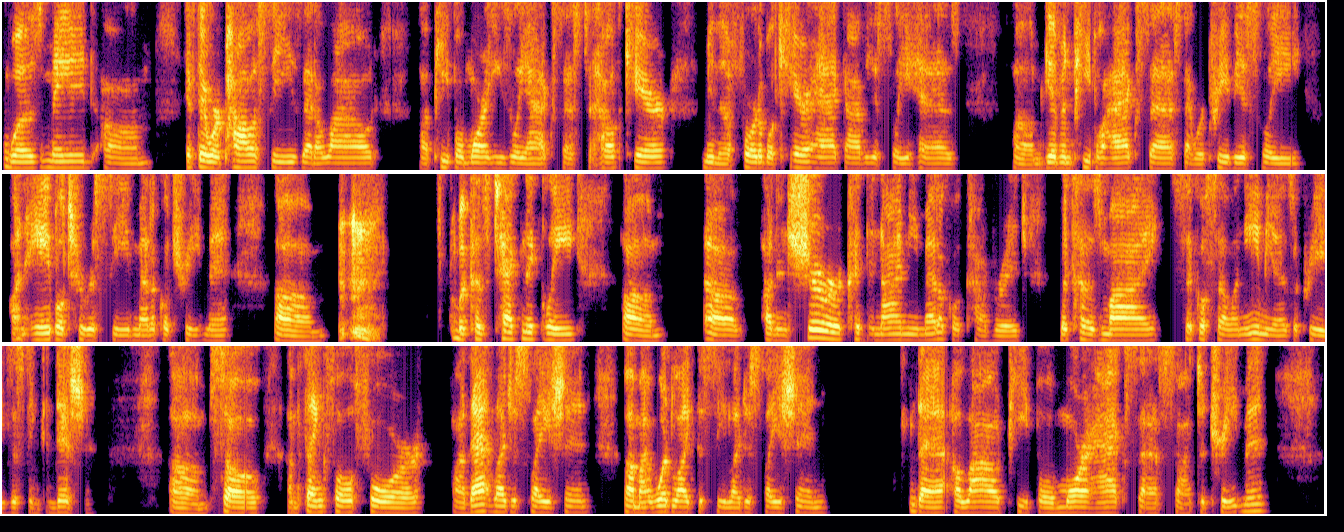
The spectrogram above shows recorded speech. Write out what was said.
was made, um, if there were policies that allowed uh, people more easily access to healthcare. I mean, the Affordable Care Act obviously has um, given people access that were previously unable to receive medical treatment um, because technically um, uh, an insurer could deny me medical coverage because my sickle cell anemia is a pre-existing condition. Um, so I'm thankful for uh, that legislation. Um, I would like to see legislation that allowed people more access uh, to treatment.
